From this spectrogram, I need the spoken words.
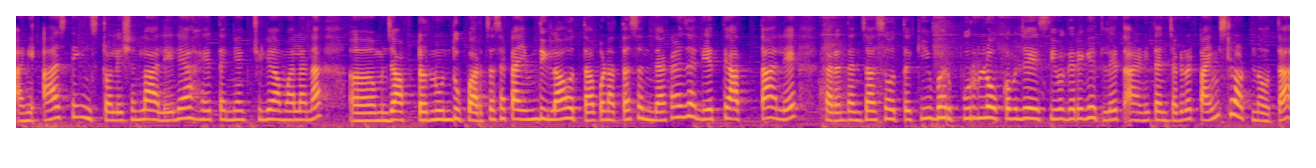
आणि आज ते इन्स्टॉलेशनला आलेले आहेत. त्यांनी ॲक्च्युली आम्हाला ना म्हणजे आफ्टरनून दुपारचा असा टाईम दिला होता. पण आता संध्याकाळ झाली आहे. ते आत्ता आले. कारण त्यांचं असं होतं की भरपूर लोक म्हणजे ए सी वगैरे घेतलेत आणि त्यांच्याकडे टाईम स्लॉट नव्हता.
